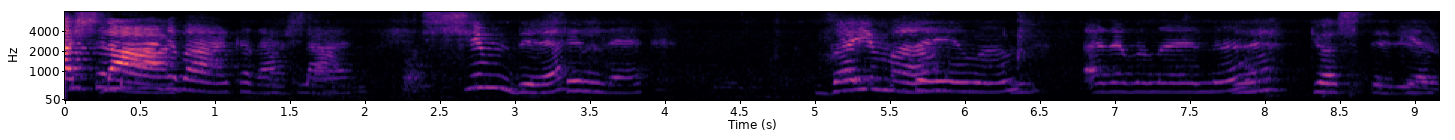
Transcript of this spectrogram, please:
Arkadaşlar. Merhaba arkadaşlar. Şimdi Şimdi dayımın, dayımın arabalarını gösteriyoruz.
